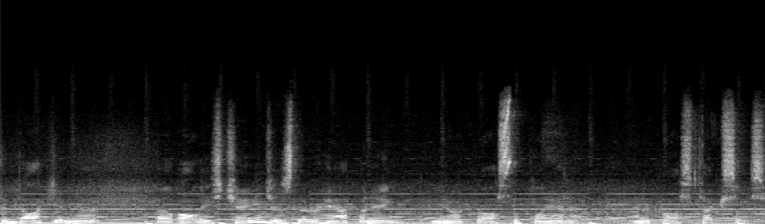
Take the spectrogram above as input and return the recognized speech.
to document uh, all these changes that are happening, you know, across the planet and across Texas.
